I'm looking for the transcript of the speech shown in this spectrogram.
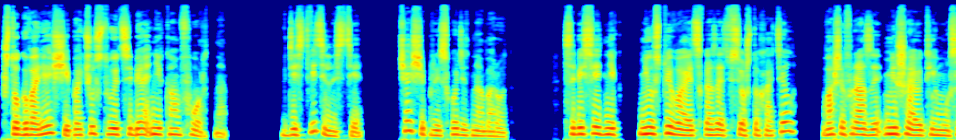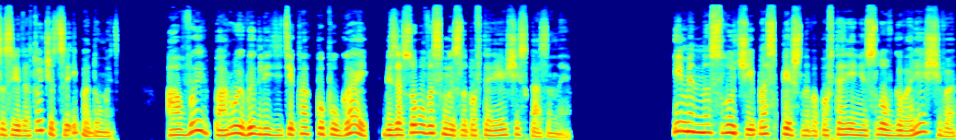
что говорящий почувствует себя некомфортно. В действительности чаще происходит наоборот. собеседник не успевает сказать все, что хотел, ваши фразы мешают ему сосредоточиться и подумать. А вы порой выглядите как попугай, без особого смысла повторяющий сказанное. Именно случаи поспешного повторения слов говорящего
